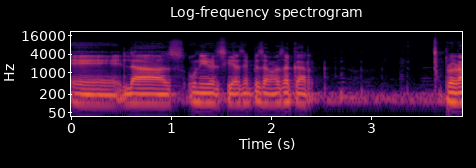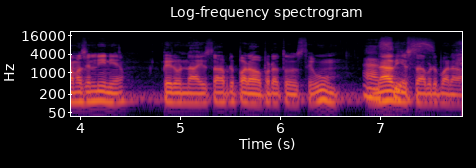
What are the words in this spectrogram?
eh, las universidades empezaron a sacar programas en línea, pero nadie estaba preparado para todo este boom. Así nadie es. estaba preparado.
